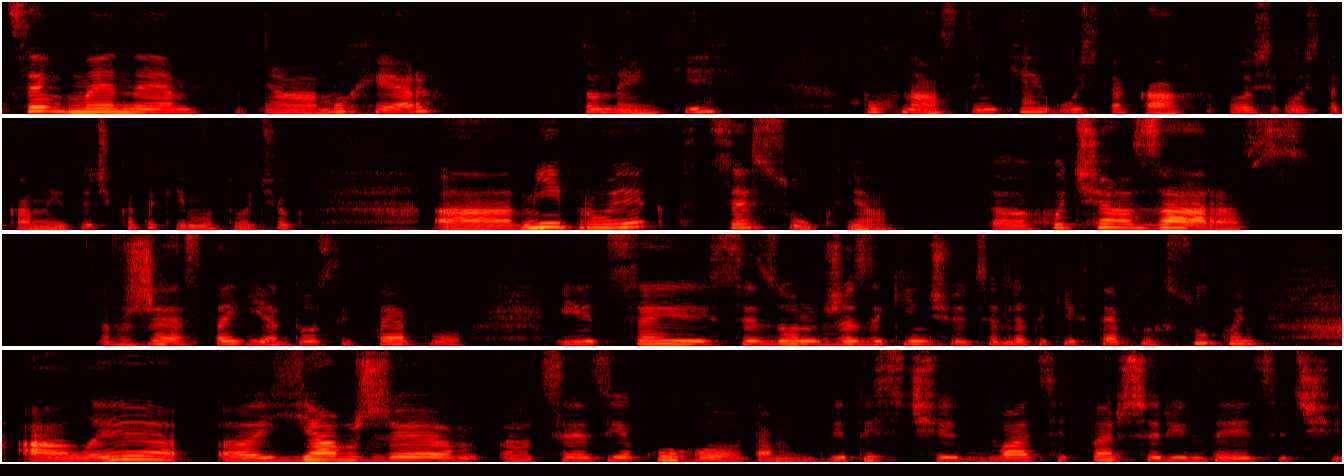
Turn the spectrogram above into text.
Це в мене мохер тоненький, пухнастенький, ось така ось, ось така ниточка, такий моточок. Мій проєкт це сукня. Хоча зараз вже стає досить тепло, і цей сезон вже закінчується для таких теплих суконь. Але я вже це з якого там 2021 рік, здається,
